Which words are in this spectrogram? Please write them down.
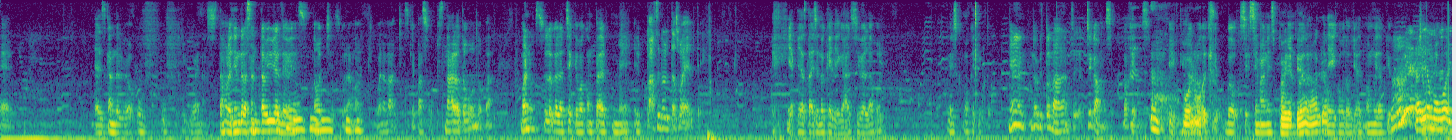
Eh, es cuando veo, uff, uff, buenas. Estamos leyendo la Santa Biblia al revés. Noches, buenas noches, buenas noches. ¿Qué pasó? Pues nada, otro mundo, pa. Bueno, solo que va a comprarme el pase de alta suerte. Y aquí ya está diciendo que legal, si ve la Es como que TikTok. Eh, no he visto nada, sigamos, bajemos. Ah, Y bueno, bueno, bueno, se, semanas piedra, ¿no? Creo. de Godo, ya va muy rápido. Estaría mongol.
